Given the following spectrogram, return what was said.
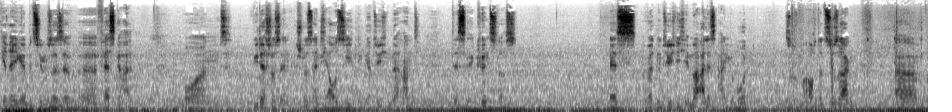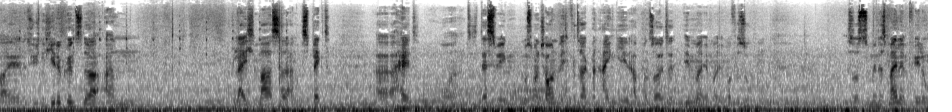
geregelt bzw. Äh, festgehalten. Und wie das schlussendlich aussieht, liegt natürlich in der Hand des Künstlers. Es wird natürlich nicht immer alles angeboten, das muss man auch dazu sagen, äh, weil natürlich nicht jeder Künstler an gleichem Maße an Respekt äh, erhält. Und deswegen muss man schauen, welchen Vertrag man eingeht, aber man sollte immer, immer, immer versuchen, so ist zumindest meine Empfehlung,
